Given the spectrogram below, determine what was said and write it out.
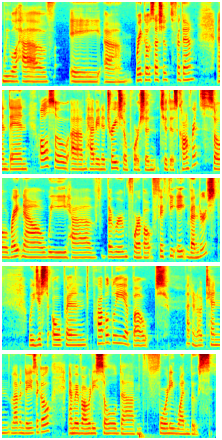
We will have a um, breakout sessions for them, and then also um, having a trade show portion to this conference. So right now we have the room for about 58 vendors. We just opened probably about I don't know 10, 11 days ago, and we've already sold um, 41 booths.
